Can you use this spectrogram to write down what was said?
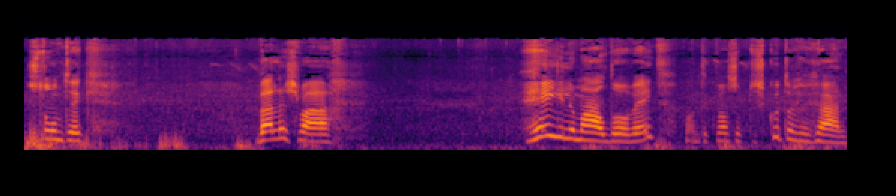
stond ik weliswaar helemaal doorweekt. Want ik was op de scooter gegaan.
